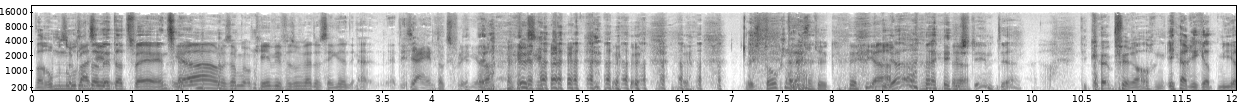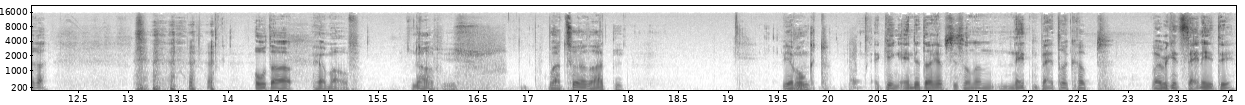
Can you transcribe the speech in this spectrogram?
Warum so nudelt er nicht der 2-1 Ja, und wir sagen, okay, wir versuchen weiter. Sagen, äh, das ist ja Eintagspflege. Oder? das ist doch lustig. Ja. ja, ja, stimmt. Ja. Die Köpfe rauchen. Eher Richard Mierer. Oder hören wir auf? Na, war zu erwarten. Wir haben gegen Ende der Herbstsaison einen netten Beitrag gehabt. War übrigens deine Idee.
